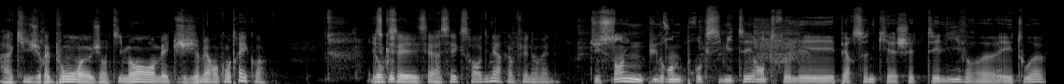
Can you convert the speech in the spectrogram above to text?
à qui je réponds euh, gentiment, mais que j'ai jamais rencontré, quoi. Donc c'est assez extraordinaire comme phénomène. Tu sens une plus grande proximité entre les personnes qui achètent tes livres euh, et toi,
